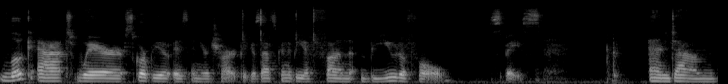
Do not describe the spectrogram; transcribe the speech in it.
look at where Scorpio is in your chart because that's going to be a fun, beautiful space. And um,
